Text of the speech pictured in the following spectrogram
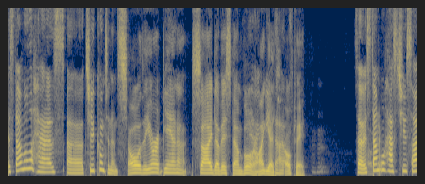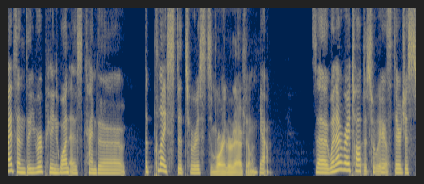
Istanbul has uh, two continents. Oh, the European side of Istanbul. Yeah, I I get that. Okay. So Istanbul has two sides, and the European one is kind of the place the tourists More international. Yeah. So whenever I talk to That's clear. tourists, they're just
